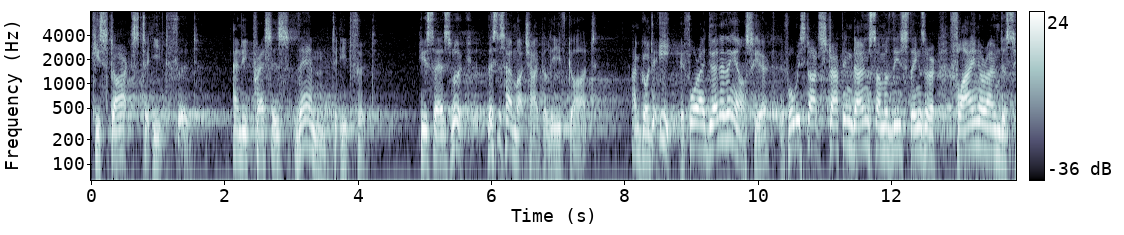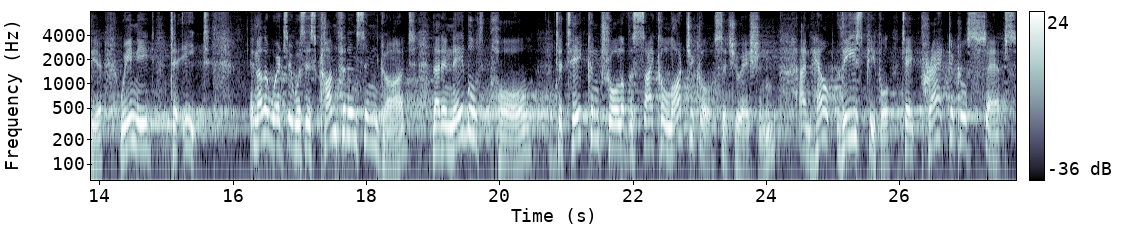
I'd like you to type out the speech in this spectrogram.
He starts to eat food, and he presses them to eat food. He says, Look, this is how much I believe God. I'm going to eat. Before I do anything else here, before we start strapping down some of these things that are flying around us here, we need to eat. In other words, it was his confidence in God that enabled Paul to take control of the psychological situation and help these people take practical steps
